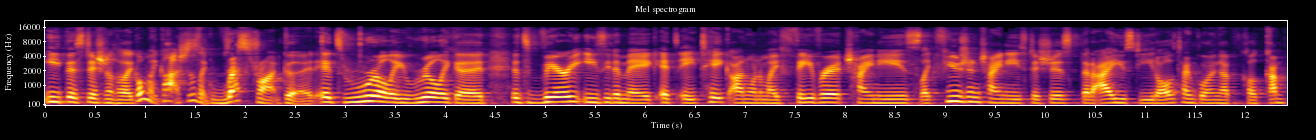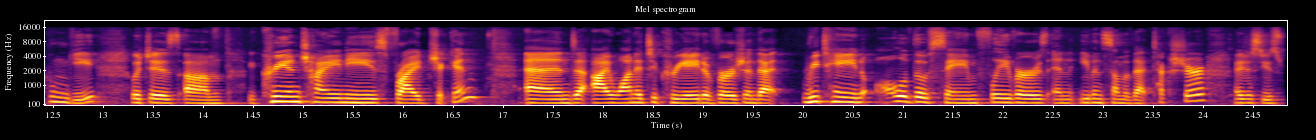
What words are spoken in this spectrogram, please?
eat this dish and they're like, "Oh my gosh, this is like restaurant good." It's really, really good. It's very easy to make. It's a take on one of my favorite Chinese, like fusion Chinese dishes that I used to eat all the time growing up called kampungi, which is um, Korean Chinese fried chicken. And I wanted to create a version that retain all of those same flavors and even some of that texture. I just use,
